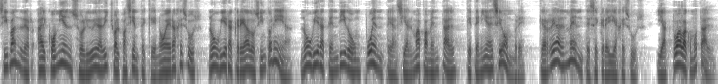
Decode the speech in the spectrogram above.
Si Bandler al comienzo le hubiera dicho al paciente que no era Jesús, no hubiera creado sintonía, no hubiera tendido un puente hacia el mapa mental que tenía ese hombre, que realmente se creía Jesús y actuaba como tal,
